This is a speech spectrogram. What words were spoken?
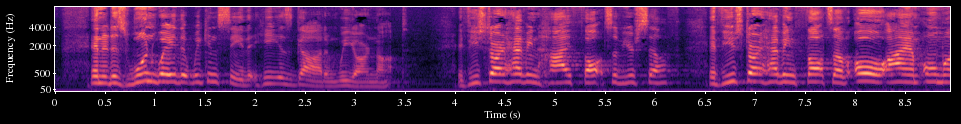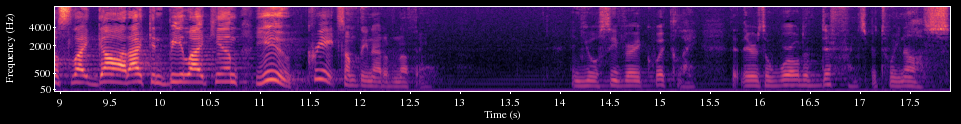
and it is one way that we can see that He is God and we are not. If you start having high thoughts of yourself, if you start having thoughts of, oh, I am almost like God, I can be like Him, you create something out of nothing. And you will see very quickly that there is a world of difference between us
